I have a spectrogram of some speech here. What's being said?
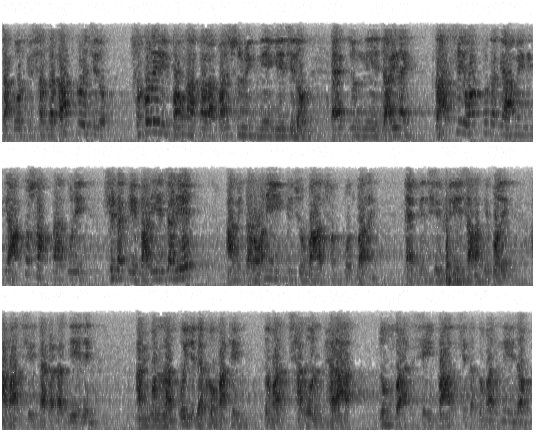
চাকর কৃষানরা কাজ করেছিল। সকলেরই পাওনা তারা পারিশ্রমিক নিয়ে গিয়েছিল। একজন নিয়ে যাই নাই। তার সেই অর্থটাকে আমি নিজে আত্মসাত না করে সেটাকে বাড়িয়ে চাড়িয়ে আমি তার অনেক কিছু মাল সম্পদ বানাই। একদিন সে ফিরে এসে আমাকে বলে, আমার সেই টাকাটা দিয়ে দেন। আমি বললাম, ওই যে দেখো মাঠে তোমার ছাগল, ভেড়া, দুম্বার, সেই বাঘ, সেটা তোমার নিয়ে যাও।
